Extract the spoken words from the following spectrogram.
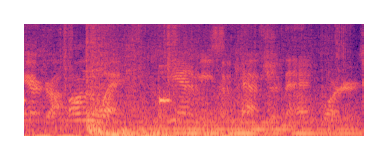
Airdrop on the way. The enemies have captured the headquarters.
